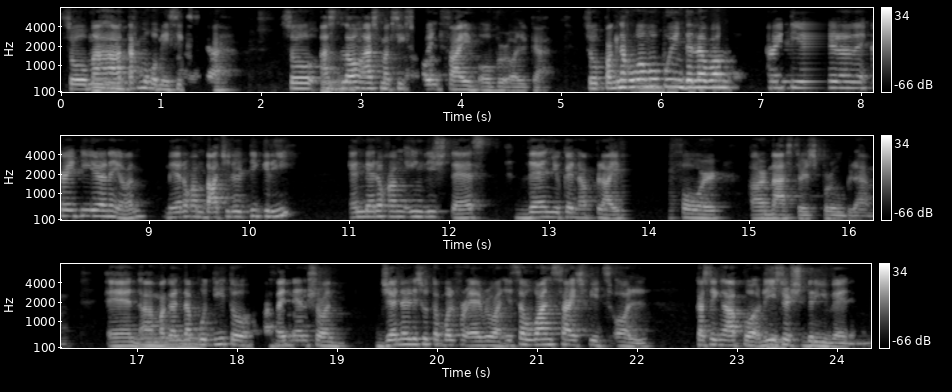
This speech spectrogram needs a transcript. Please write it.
So, mm-hmm. maatak mo kung may 6 ka. So, as long as mag 6.5 overall ka. So, pag nakuha mo po yung dalawang criteria, criteria na yon, meron kang bachelor degree and meron kang English test, then you can apply for our master's program. And uh, maganda po dito, as I mentioned, generally suitable for everyone. It's a one size fits all. Kasi nga po, research driven.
